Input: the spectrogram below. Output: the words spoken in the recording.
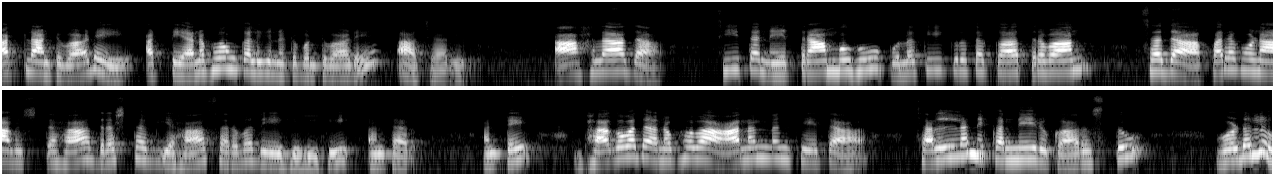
అట్లాంటి వాడే అట్టి అనుభవం కలిగినటువంటి వాడే ఆచార్యుడు. ఆహ్లాద సీత నేత్రాంబు పులకీకృత కాత్రవాన్ సదా పరగుణావిష్ట ద్రష్టవ్య సర్వదేహివి అంటారు. అంటే భగవద్ అనుభవ ఆనందం చేత చల్లని కన్నీరు కారుస్తూ ఒడలు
